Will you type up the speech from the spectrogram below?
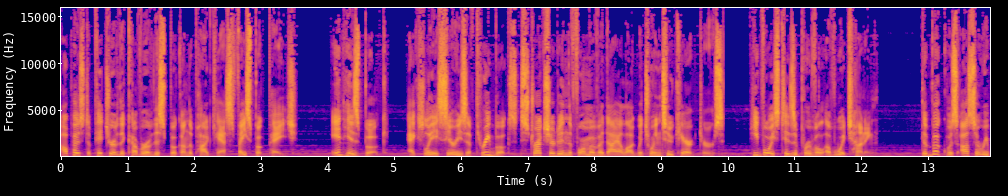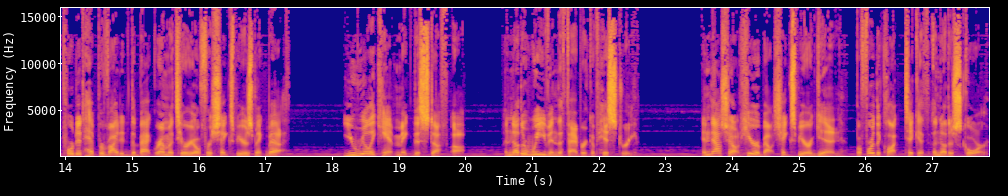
I'll post a picture of the cover of this book on the podcast Facebook page. In his book, actually a series of three books structured in the form of a dialogue between two characters. He voiced his approval of witch hunting. The book was also reported have provided the background material for Shakespeare's Macbeth. You really can't make this stuff up. Another weave in the fabric of history. And thou shalt hear about Shakespeare again, before the clock ticketh another score.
